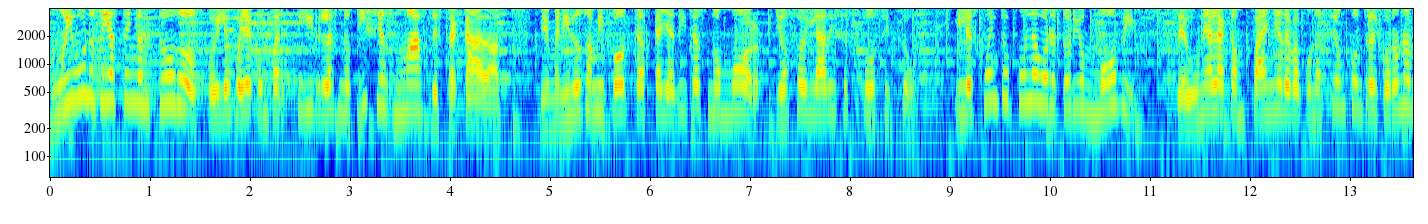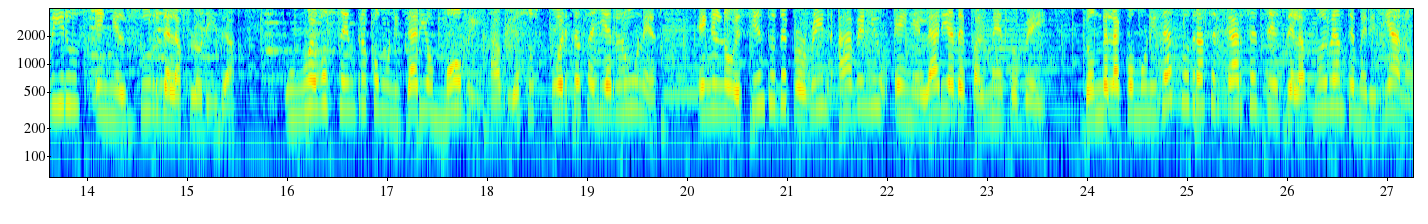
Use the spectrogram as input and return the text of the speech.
Muy buenos días tengan todos. Hoy les voy a compartir las noticias más destacadas. Bienvenidos a mi podcast Calladitas No More. Yo soy Ladis Expósito y les cuento que un laboratorio móvil se une a la campaña de vacunación contra el coronavirus en el sur de la Florida. Un nuevo centro comunitario móvil abrió sus puertas ayer lunes en el 900 de Perrine Avenue en el área de Palmetto Bay donde la comunidad podrá acercarse desde las 9 ante meridiano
